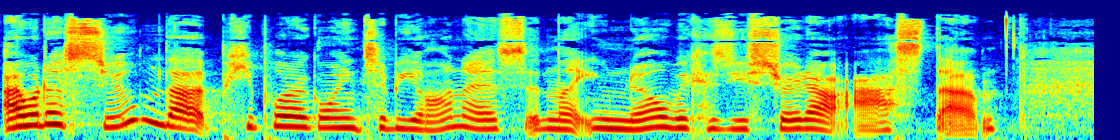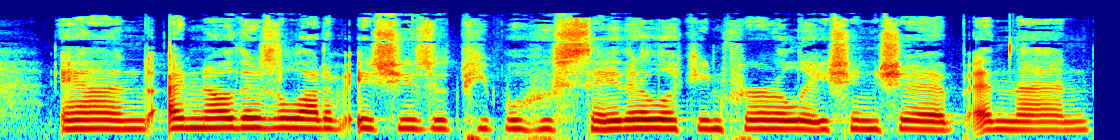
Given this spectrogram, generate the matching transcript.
I would assume that people are going to be honest and let you know because you straight out asked them. And I know there's a lot of issues with people who say they're looking for a relationship and then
